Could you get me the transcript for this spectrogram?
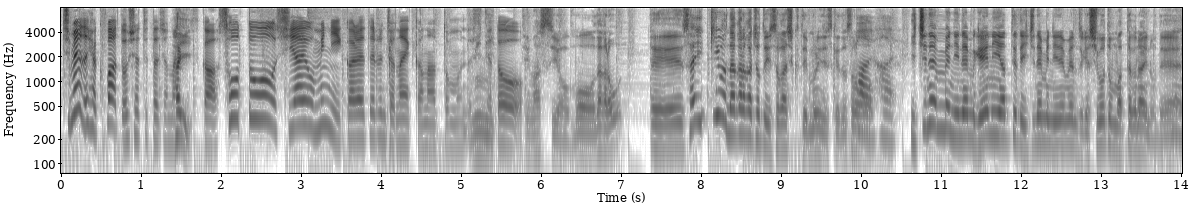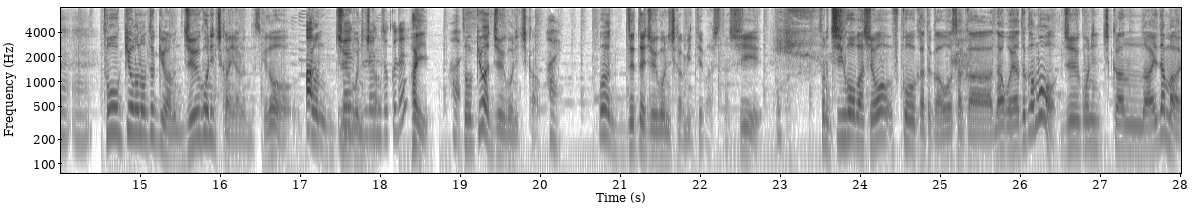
知名度100%っておっしゃってたじゃないですか、相当試合を見に行かれてるんじゃないかなと思うんですけど。出ますよ。もうだからおえー最近はなかなかちょっと忙しくて無理ですけどそのはいはい、1年目2年目芸人やってて1年目2年目の時は仕事も全くないので、東京の時は15日間やるんですけどあ基本15連日間。はい。東京は15日間。はいは絶対15日間見てましたしえ。その地方場所福岡とか大阪名古屋とかも15日間の間、まあ、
